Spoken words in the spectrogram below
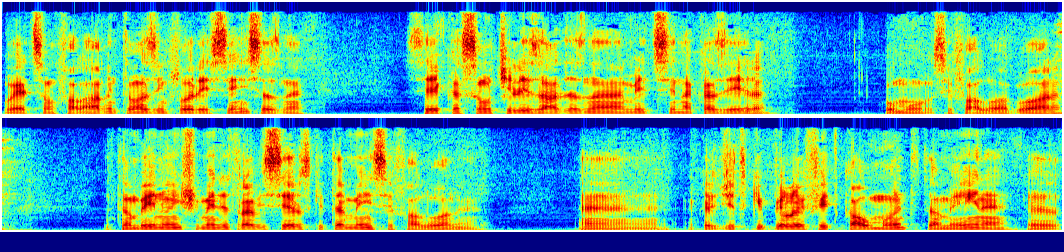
o Edson falava, então as inflorescências, né, secas são utilizadas na medicina caseira, como se falou agora, e também no enchimento de travesseiros, que também se falou, né. É, acredito que pelo efeito calmante também, né, eu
